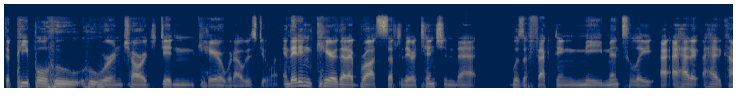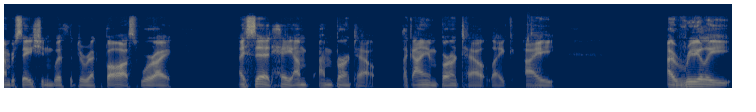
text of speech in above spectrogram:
The people who who were in charge didn't care what I was doing, and they didn't care that I brought stuff to their attention that was affecting me mentally. I, I had a I had a conversation with a direct boss where I I said, "Hey, I'm I'm burnt out. Like I am burnt out. Like I." I really,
